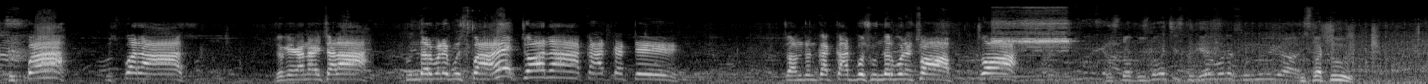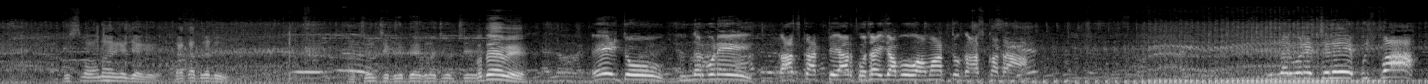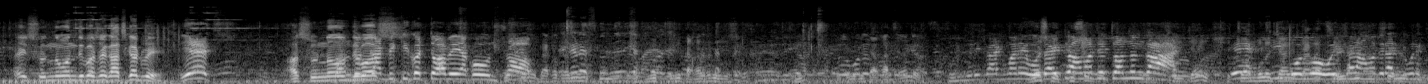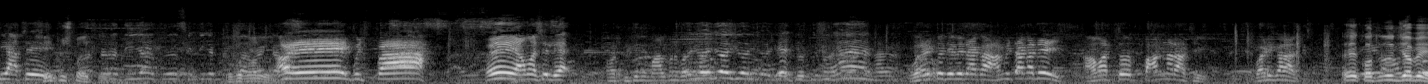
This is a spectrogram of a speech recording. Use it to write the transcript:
পুষ্পা পুষ্পা রাস যোগে গানায় চালা সুন্দরবনে পুষ্পা এই চ না কাট কাটতে। চন্দন কাঠ কাটবো সুন্দরবনে চপ চ পুষ্পা বুঝতে পারছিস তুই? পুষ্পা টু। পুষ্পা অন হয়ে গেছে আগে। ডাকাত গাড়ি চলছে এগুলো চলছে। কোথায় যাবে? এই তো সুন্দরবনে গাছ কাটতে। আর কোথায় যাব? আমার তো গাছ কাটা। সুন্দরবনের ছেলে পুষ্পা। এই সুন্দরবন দিবসে গাছ কাটবে? ইয়েস আর চন্দন দিবস বিক্রি করতে হবে এখন সব। মানে ওটাই তো আমাদের চন্দন কাঠ এ, চম্বলের কি চাল বলব ওই ছাড়া আমাদের আর জীবনে কি আছে? পুষ্পা! এই আমার ছেলে। মনে করে ওরাই তো দেবে টাকা আমি টাকা দেই। আমার তো পার্টনার আছে বডিগার্ড এই কত দূর যাবে?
